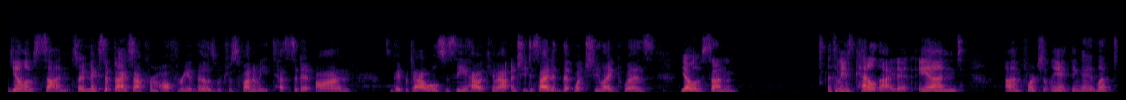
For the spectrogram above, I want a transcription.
Yellow Sun. So I mixed up dye stock from all three of those, which was fun. And we tested it on some paper towels to see how it came out. And she decided that what she liked was Yellow Sun. And so we just kettle dyed it. And unfortunately, I think I had left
